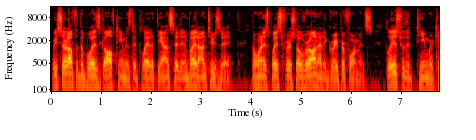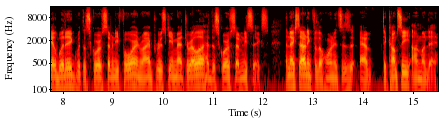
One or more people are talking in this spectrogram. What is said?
We start off with the boys golf team as they played at the Onsted invite on Tuesday. The Hornets placed first overall and had a great performance. Leaders for the team were Caleb Wittig with the score of 74 and Ryan Peruski and Matt Durella had the score of 76. The next outing for the Hornets is at Tecumseh on Monday.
